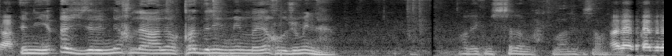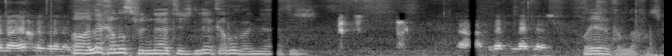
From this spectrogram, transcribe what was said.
نعم. أن يؤجر النخلة على قدر مما يخرج منها. عليكم السلام ورحمة الله. عليكم السلام. على قدر ما يخرج من آه لك نصف الناتج لك ربع الناتج. نعم وياك الله يحفظك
